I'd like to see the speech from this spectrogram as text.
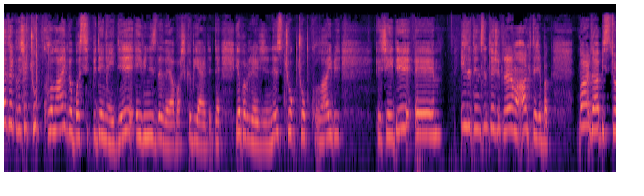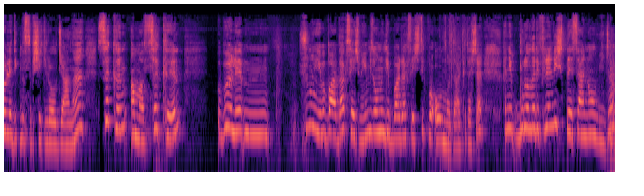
Evet arkadaşlar çok kolay ve basit bir deneydi. Evinizde veya başka bir yerde de yapabileceğiniz çok çok kolay bir e, şeydi. Ee, izlediğiniz için teşekkürler ama arkadaşlar bak bardağı biz söyledik nasıl bir şekil olacağını. Sakın ama sakın böyle hmm, şunun gibi bardak seçmeyin. Biz onun gibi bardak seçtik ve olmadı arkadaşlar. Hani buraları falan hiç desenli olmayacak.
